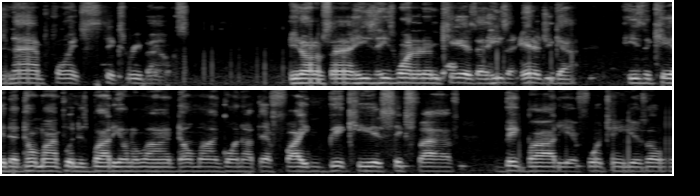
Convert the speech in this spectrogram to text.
nine point six rebounds. You know what I'm saying? He's he's one of them kids that he's an energy guy. He's a kid that don't mind putting his body on the line, don't mind going out there fighting. Big kid, six five, big body at 14 years old.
